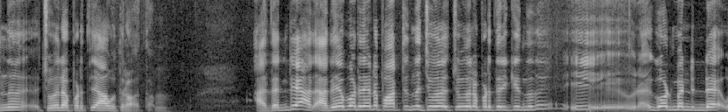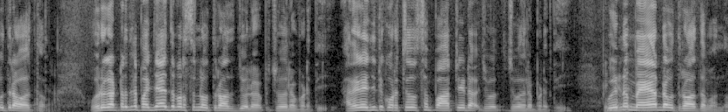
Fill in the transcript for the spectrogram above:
അന്ന് ചുമതലപ്പെടുത്തിയ ആ ഉത്തരവാദിത്വം. അതിന്റെ അതേപോലെ തന്നെ പാർട്ടി ഇന്ന് ചുമതലപ്പെടുത്തിയിരിക്കുന്നത് ഈ ഗവൺമെന്റിന്റെ ഉത്തരവാദിത്വം. ഒരു ഘട്ടത്തിൽ പഞ്ചായത്ത് പ്രസിഡന്റ് ഉത്തരവാദിത്വം ചുമതല- ചുമതലപ്പെടുത്തി. അത് കഴിഞ്ഞിട്ട് കുറച്ച് ദിവസം പാർട്ടിയുടെ ചുമതലപ്പെടുത്തി. വീണ്ടും മേയറുടെ ഉത്തരവാദിത്തം വന്നു.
